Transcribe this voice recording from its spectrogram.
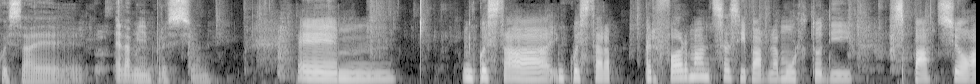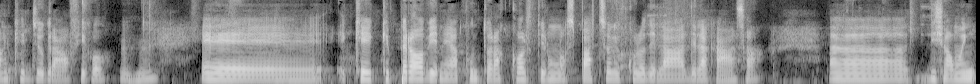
Questa è, è la mia impressione. E, ehm, in, questa, in questa performance si parla molto di spazio anche geografico. Mm-hmm. E, che, che, però viene appunto raccolto in uno spazio che è quello della, della casa. Uh, diciamo, in,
